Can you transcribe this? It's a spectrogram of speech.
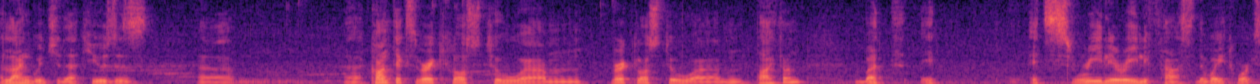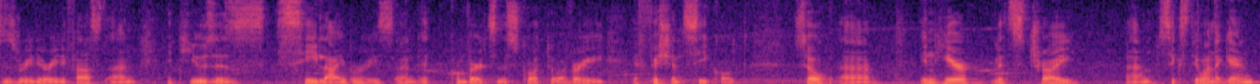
a language that uses um, uh, context very close to um, very close to um, Python, but it it's really really fast. The way it works is really really fast, and it uses C libraries and it converts this code to a very efficient C code. So um, in here, let's try um, 61 again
